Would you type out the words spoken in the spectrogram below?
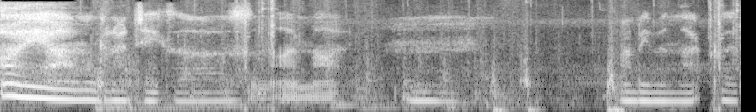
Oh yeah, I'm gonna take those, and I'm not, mm, not even that good.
